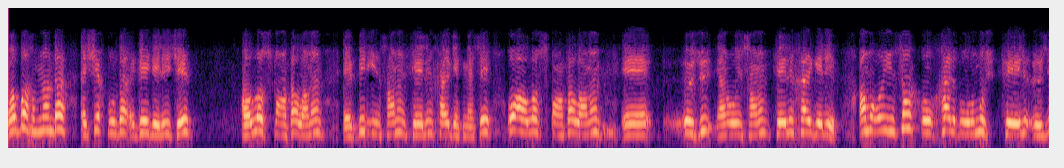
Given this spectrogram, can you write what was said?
Və baxımdan da e, şeyx burada qeyd edir ki, Allah subhanətə Allahın e, bir insanın feilin xərq etməsi, o Allah subhanətə Allahın e, özü, yəni o insanın feilin xərq eləyib. Amma o insan o xəlq olmuş feili özü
